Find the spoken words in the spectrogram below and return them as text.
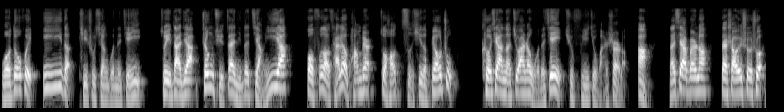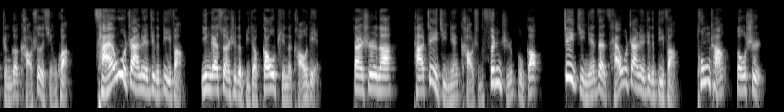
我都会一一的提出相关的建议。所以大家争取在你的讲义呀或辅导材料旁边做好仔细的标注，课下呢就按照我的建议去复习就完事儿了啊。那下边呢再稍微说说整个考试的情况，财务战略这个地方应该算是个比较高频的考点，但是呢它这几年考试的分值不高，这几年在财务战略这个地方。通常都是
